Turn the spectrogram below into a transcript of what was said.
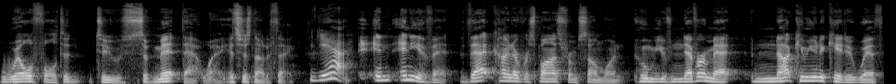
willful to to submit that way. It's just not a thing. yeah. In any event, that kind of response from someone whom you've never met, not communicated with,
